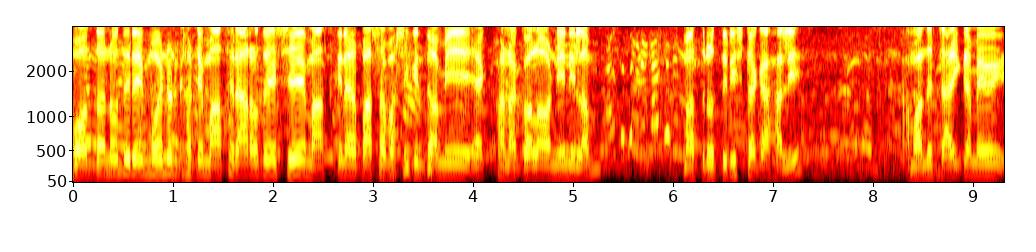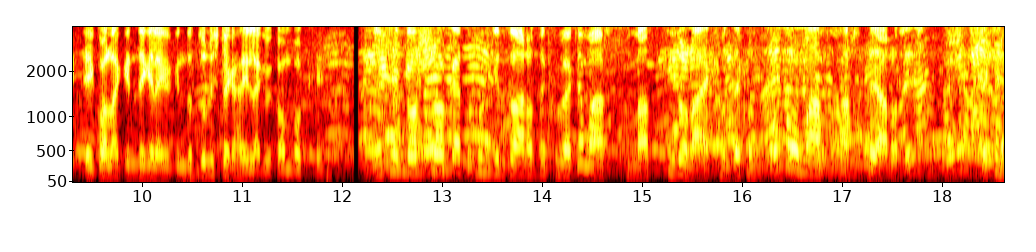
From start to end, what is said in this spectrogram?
পদ্মা নদীর এই ময়নুর ঘাটে মাছের আড়তে এসে মাছ কেনার পাশাপাশি কিন্তু আমি এক ফানা কলাও নিয়ে নিলাম। মাত্র তিরিশ টাকা হালি। আমাদের চারি গ্রামে এই কলা কিনতে গেলে কিন্তু চল্লিশ টাকা হালি লাগবে কমপক্ষে। দেখুন দর্শক, এতক্ষণ কিন্তু আড়তে খুব একটা মাছ মাছ ছিল না। এখন দেখুন কত মাছ আসছে আড়তে। দেখেন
